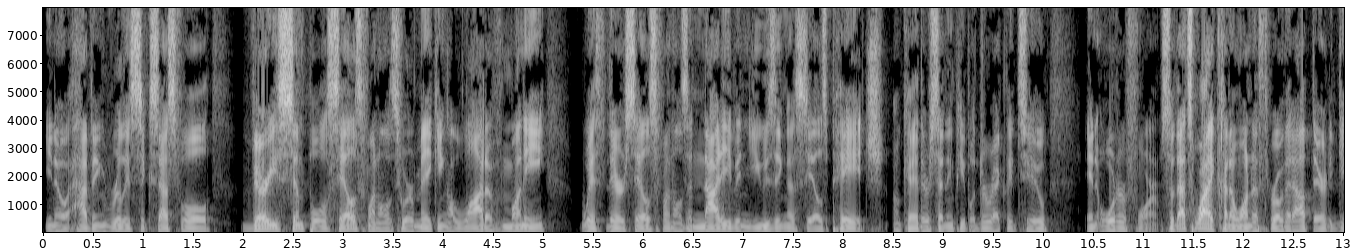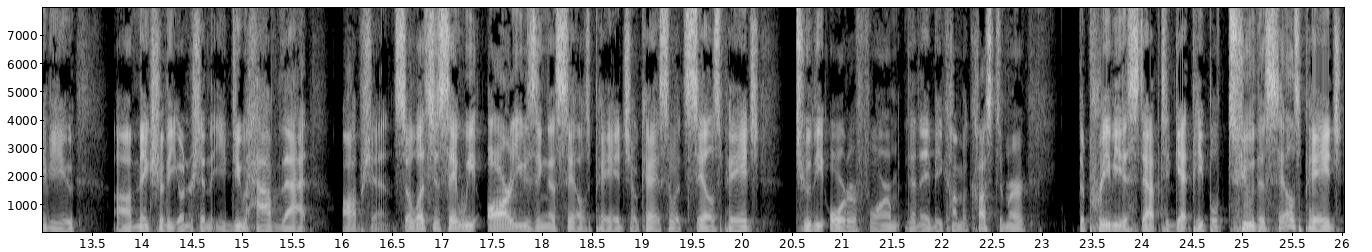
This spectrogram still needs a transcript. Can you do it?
you know, having really successful very simple sales funnels who are making a lot of money with their sales funnels and not even using a sales page. Okay, they're sending people directly to an order form. So that's why I kind of want to throw that out there to give you, uh, make sure that you understand that you do have that option. So let's just say we are using a sales page. Okay. So it's sales page to the order form, then they become a customer. The previous step to get people to the sales page,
